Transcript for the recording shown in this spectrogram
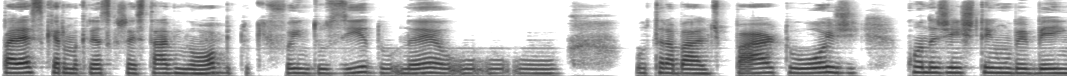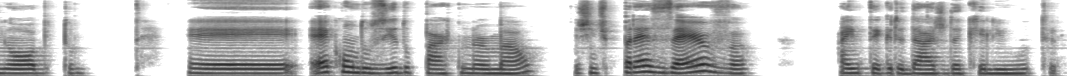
parece que era uma criança que já estava em óbito, que foi induzido, né, o, o, o, o trabalho de parto. Hoje, quando a gente tem um bebê em óbito, é, é conduzido o parto normal, a gente preserva a integridade daquele útero.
